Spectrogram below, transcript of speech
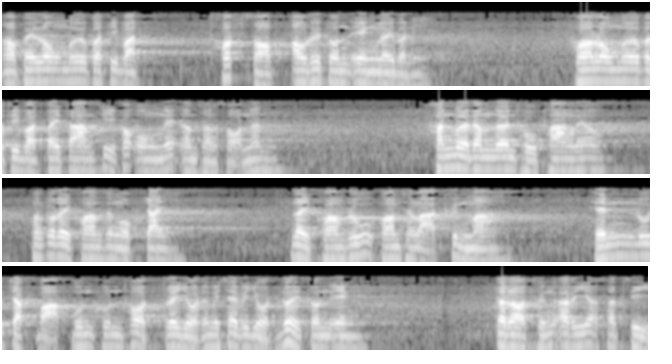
เอาไปลงมือปฏิบัติทดสอบเอาด้วยตนเองเลยแบบนี้ พอลงมือปฏิบัติไปตามที่พระองค์แนะนำสั่งสอนนั้นคันเมื่อดำเนินถูกทางแล้ว มันก็ได้ความสงบใจ ได้ความรู้ความฉลาดขึ้นมา เห็นรู้จักบาปบุญคุณโทษประโยชน์และไม่ใช่ประโยชน์ด้วยตนเอง ตลอดถึงอริยสัจสี่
